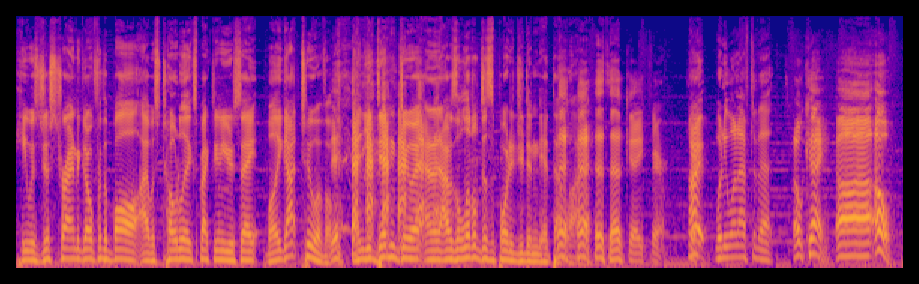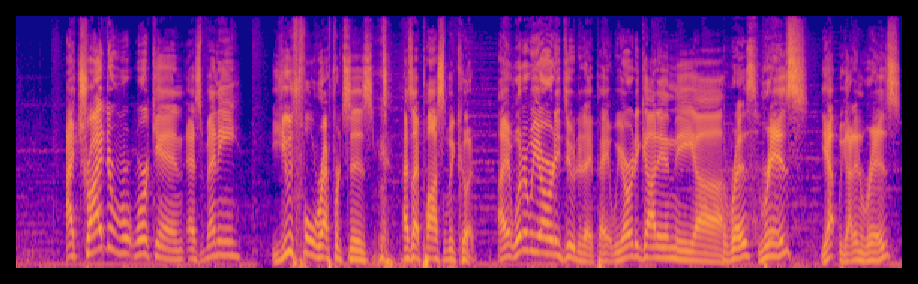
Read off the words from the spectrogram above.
he was just trying to go for the ball, I was totally expecting you to say, "Well, he got two of them," and you didn't do it, and I was a little disappointed you didn't hit that line. okay, fair. All right, what do you want after that? Okay. Uh, oh, I tried to w- work in as many youthful references as I possibly could. I, what did we already do today, Pate? We already got in the uh, The Riz? Riz. Yep, we got in Riz.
